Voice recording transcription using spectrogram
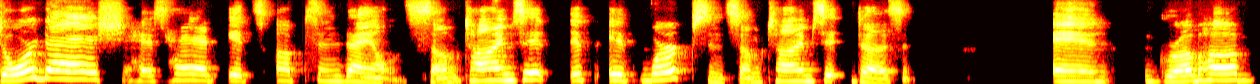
DoorDash has had its ups and downs. Sometimes it, it it works and sometimes it doesn't. And Grubhub,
